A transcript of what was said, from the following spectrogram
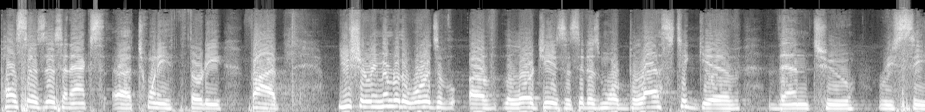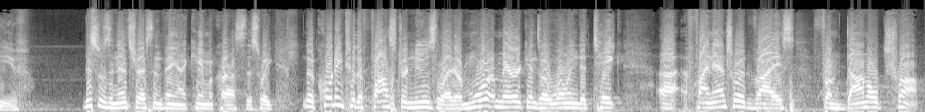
Paul says this in Acts uh, 20 35. You should remember the words of, of the Lord Jesus it is more blessed to give than to receive. This was an interesting thing I came across this week. According to the Foster newsletter, more Americans are willing to take uh, financial advice from Donald Trump.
